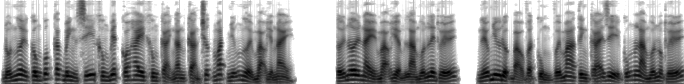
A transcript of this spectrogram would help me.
đốn ngươi công quốc các binh sĩ không biết có hay không cải ngăn cản trước mắt những người mạo hiểm này. Tới nơi này mạo hiểm là muốn lên thuế, nếu như được bảo vật cùng với ma tinh cái gì cũng là muốn nộp thuế,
